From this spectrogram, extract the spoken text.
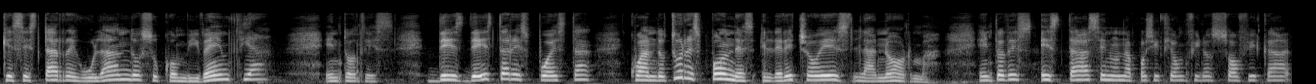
que se está regulando su convivencia, entonces, desde esta respuesta, cuando tú respondes, el derecho es la norma, entonces estás en una posición filosófica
